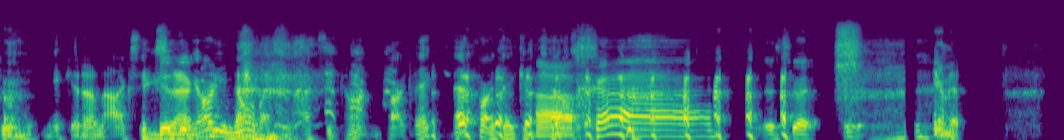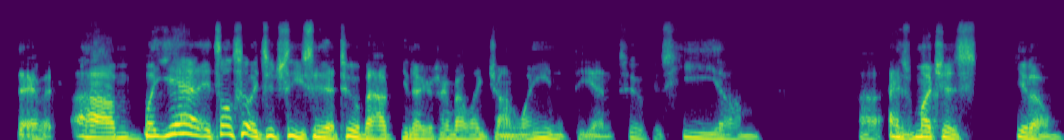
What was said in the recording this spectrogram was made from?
doing it naked on Oxy? Exactly. They already know about the OxyContin part. That, that part they can tell. Aha. That's right. Damn it. Damn it. Um, but yeah, it's also it's interesting you say that too about, you know, you're talking about like John Wayne at the end too, because he um uh, as much as, you know,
